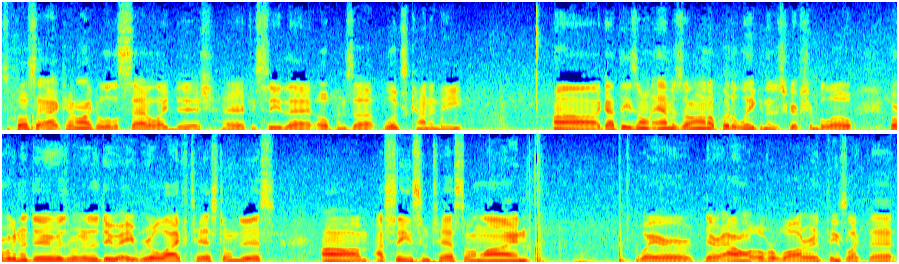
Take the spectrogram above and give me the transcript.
supposed to act kind of like a little satellite dish. There, if you see that, opens up. Looks kind of neat. Uh, I got these on Amazon. I'll put a link in the description below. What we're going to do is we're going to do a real life test on this. Um, I've seen some tests online where they're out over water and things like that.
